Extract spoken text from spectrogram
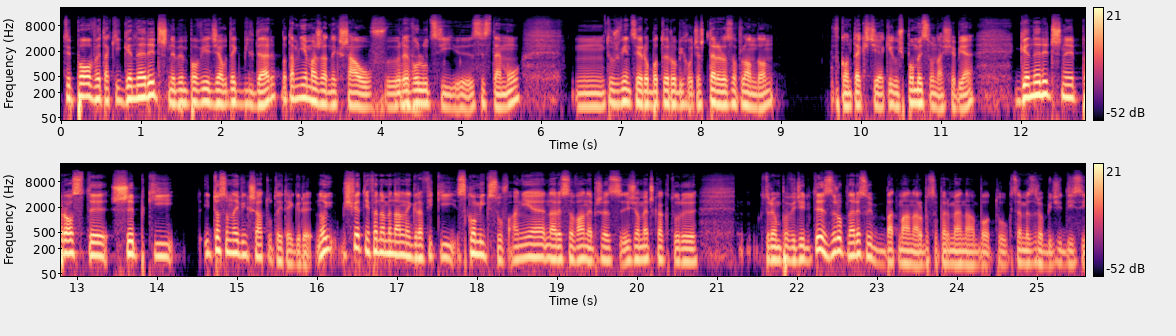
typowy, taki generyczny bym powiedział deck builder, bo tam nie ma żadnych szałów, rewolucji y, systemu. Mm, Tu już więcej roboty robi chociaż Terrors of London w kontekście jakiegoś pomysłu na siebie. Generyczny, prosty, szybki i to są największe atuty tej gry. No i świetnie fenomenalne grafiki z komiksów, a nie narysowane przez ziomeczka, który, któremu powiedzieli, ty zrób, narysuj Batmana albo Supermana, bo tu chcemy zrobić DC.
